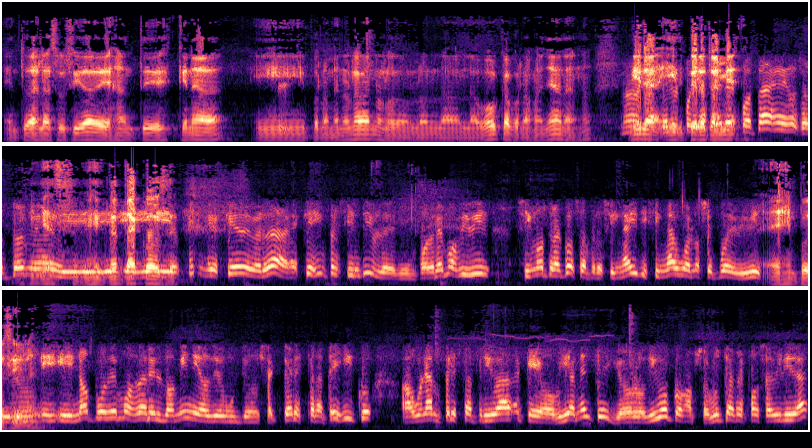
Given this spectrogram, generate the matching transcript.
en todas las sociedades antes que nada. Y por lo menos lavarnos lo- lo- la, la boca por las mañanas, ¿no? No, Mira, hacer y- el pero también... potaje, José Antonio, y, y- tantas y- cosas. en fin, es que de verdad, es que es imprescindible. Podremos vivir sin otra cosa, pero sin aire y sin agua no se puede vivir. Es imposible. Y, no podemos dar el dominio de un, de un sector estratégico a una empresa privada que obviamente, yo lo digo con absoluta responsabilidad,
